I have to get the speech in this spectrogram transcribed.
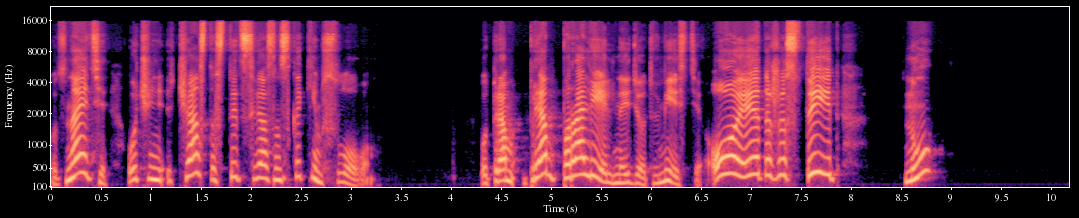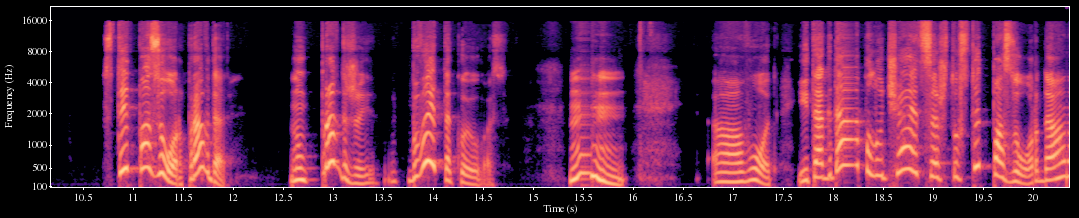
Вот знаете, очень часто стыд связан с каким словом? Вот прям, прям параллельно идет вместе. О, это же стыд! Ну, стыд, позор, правда? Ну, правда же? Бывает такое у вас? А, вот. И тогда получается, что стыд, позор, да,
